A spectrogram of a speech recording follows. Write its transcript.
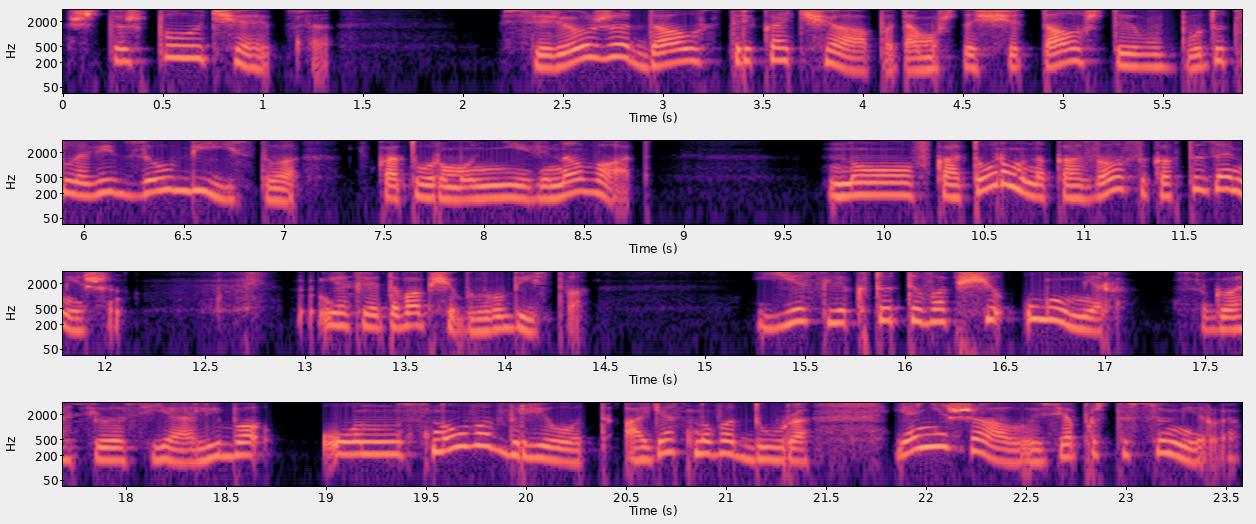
«Что ж получается?» Сережа дал стрекача, потому что считал, что его будут ловить за убийство, в котором он не виноват, но в котором он оказался как-то замешан, если это вообще было убийство. «Если кто-то вообще умер», — согласилась я, «либо он снова врет, а я снова дура. Я не жалуюсь, я просто суммирую».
